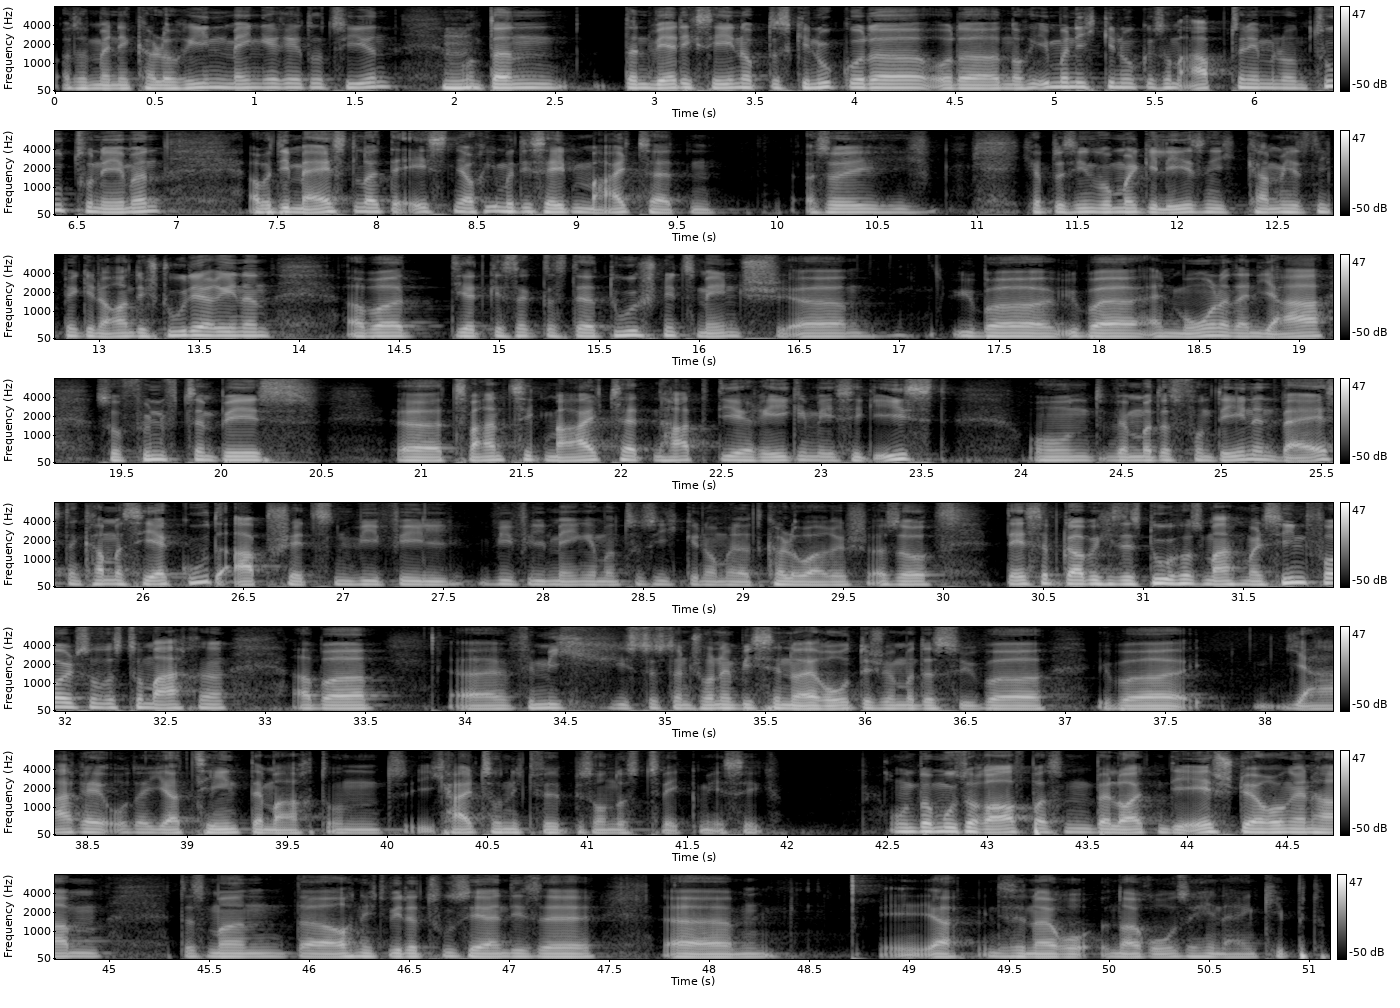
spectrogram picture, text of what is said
also meine Kalorienmenge reduzieren Mhm. und dann dann werde ich sehen, ob das genug oder, oder noch immer nicht genug ist, um abzunehmen und zuzunehmen. Aber die meisten Leute essen ja auch immer dieselben Mahlzeiten. Also ich, ich habe das irgendwo mal gelesen, ich kann mich jetzt nicht mehr genau an die Studie erinnern, aber die hat gesagt, dass der Durchschnittsmensch äh, über, über ein Monat, ein Jahr so 15 bis äh, 20 Mahlzeiten hat, die er regelmäßig isst. Und wenn man das von denen weiß, dann kann man sehr gut abschätzen, wie viel, wie viel Menge man zu sich genommen hat, kalorisch. Also deshalb glaube ich, ist es durchaus manchmal sinnvoll, sowas zu machen, aber äh, für mich ist das dann schon ein bisschen neurotisch, wenn man das über, über Jahre oder Jahrzehnte macht und ich halte es auch nicht für besonders zweckmäßig. Und man muss auch aufpassen bei Leuten, die Essstörungen haben, dass man da auch nicht wieder zu sehr in diese, ähm, ja, in diese Neuro Neurose hineinkippt.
